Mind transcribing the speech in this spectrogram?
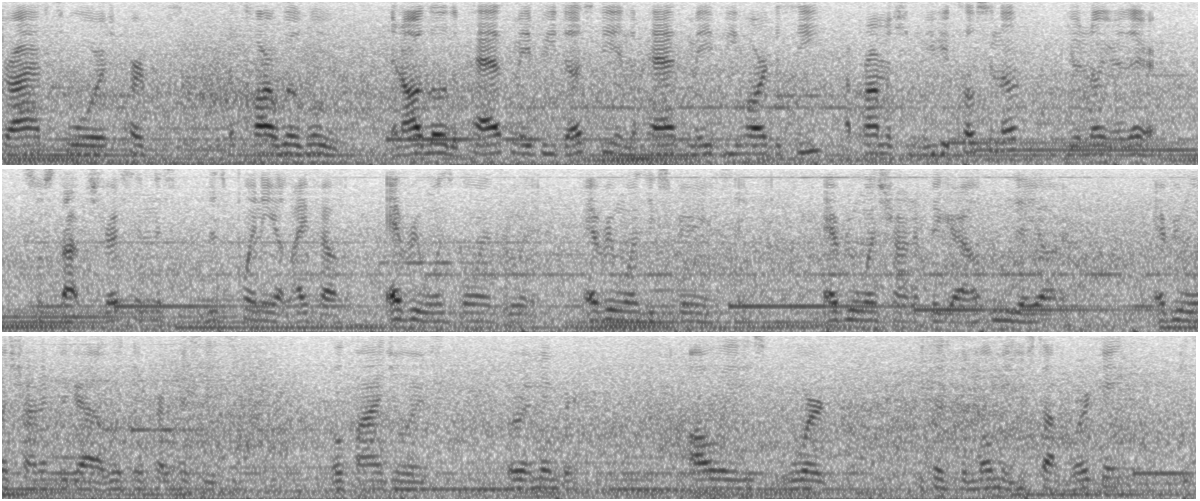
drive towards purpose. The car will move. And although the path may be dusty and the path may be hard to see, I promise you, when you get close enough, you'll know you're there. So stop stressing this this point in your life out. Everyone's going through it. Everyone's experiencing it. Everyone's trying to figure out who they are. Everyone's trying to figure out what their purpose is. Go find yours. But remember, always work. Because the moment you stop working is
